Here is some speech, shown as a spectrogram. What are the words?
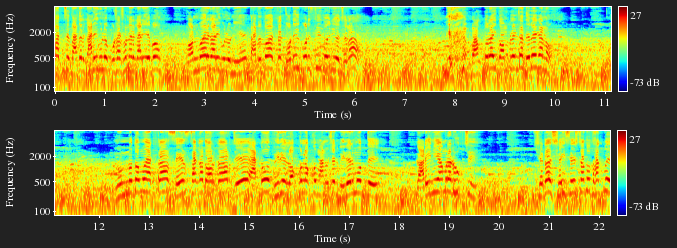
পাচ্ছে তাদের গাড়িগুলো প্রশাসনের গাড়ি এবং কনভয়ের গাড়িগুলো নিয়ে তাতে তো একটা জটিল পরিস্থিতি তৈরি হয়েছে না? ভক্তরা এই কমপ্লেনটা দেবে কেন? ন্যূনতম একটা সেন্স থাকা দরকার যে এত ভিড়ে, লক্ষ লক্ষ মানুষের ভিড়ের মধ্যে গাড়ি নিয়ে আমরা ঢুকছি, সেটা সেই সেন্সটা তো থাকবে।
